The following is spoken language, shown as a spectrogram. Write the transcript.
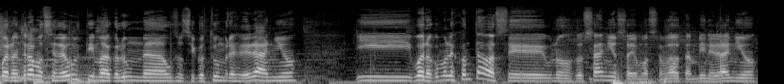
Bueno, entramos en la última columna Usos y Costumbres del año. Y bueno, como les contaba, hace unos dos años habíamos hablado también el año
